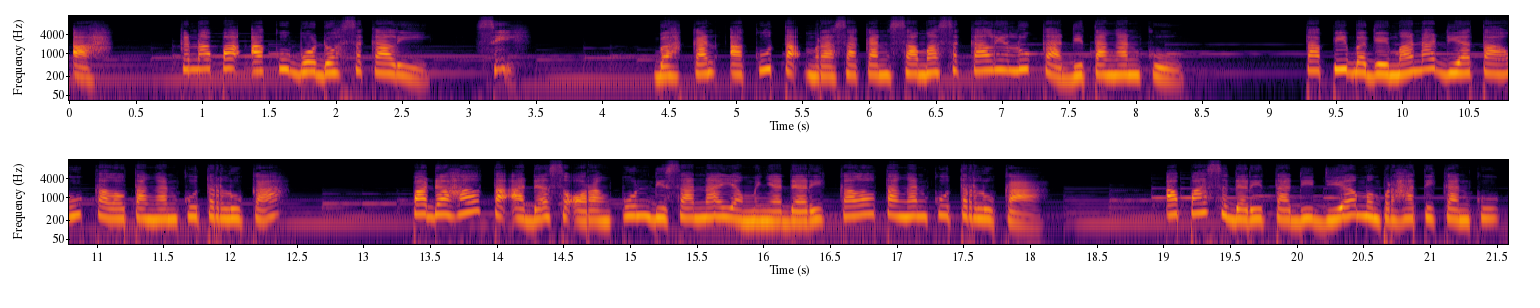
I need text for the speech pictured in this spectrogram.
Ah, kenapa aku bodoh sekali, sih? Bahkan aku tak merasakan sama sekali luka di tanganku. Tapi bagaimana dia tahu kalau tanganku terluka? Padahal tak ada seorang pun di sana yang menyadari kalau tanganku terluka. Apa sedari tadi dia memperhatikanku,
